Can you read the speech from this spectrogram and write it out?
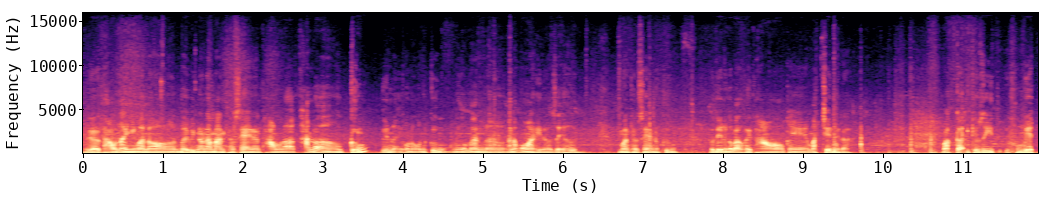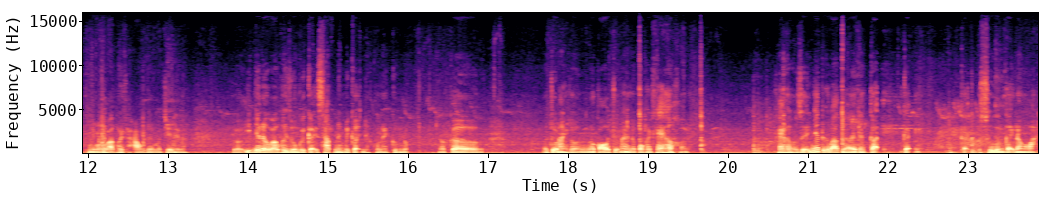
Bây giờ tháo này nhưng mà nó bởi vì nó là màn theo xe là tháo nó khá là cứng, cái nãy của nó còn cứng. Nếu màn nắp ngoài thì nó dễ hơn. Màn theo xe nó cứng đầu tiên là các bác phải tháo cái mặt trên này ra. Bác cậy kiểu gì không biết nhưng mà các bác phải tháo cái mặt trên này ra. Ờ, ít nhất là các bác phải dùng cái cậy sắt này mới cậy được con này cứng lắm. Nó cờ ở chỗ này rồi nó có chỗ này nó có cái khe hở này. khe hở dễ nhất các bác ấy là cậy cậy cậy xương cậy ra ngoài.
